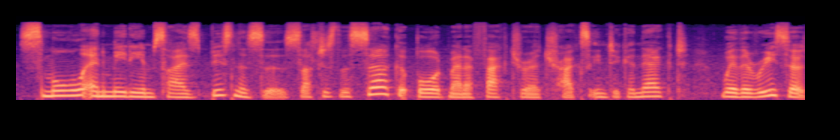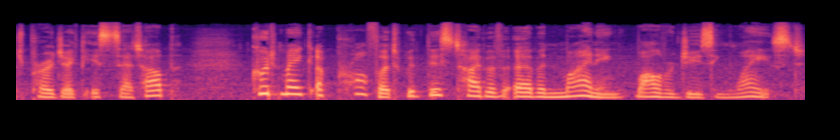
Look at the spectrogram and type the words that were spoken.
Small and medium sized businesses, such as the circuit board manufacturer Trax Interconnect, where the research project is set up, could make a profit with this type of urban mining while reducing waste.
